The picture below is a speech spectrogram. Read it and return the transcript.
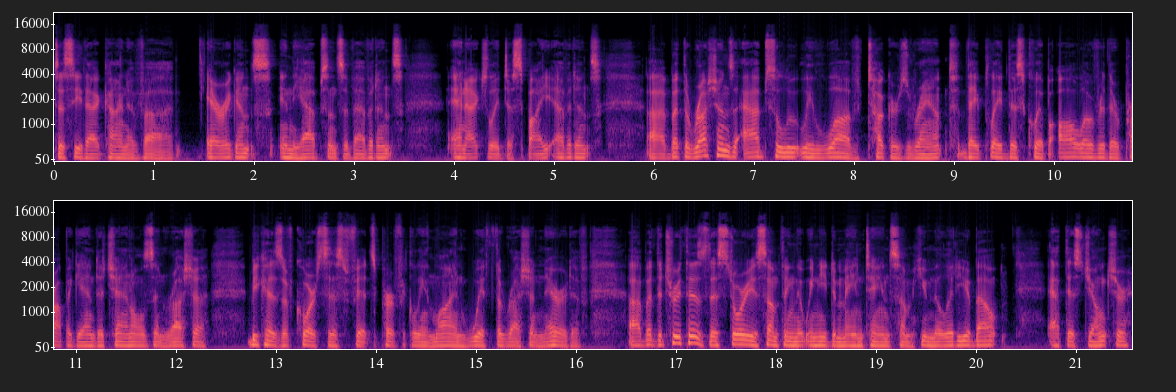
to see that kind of uh, arrogance in the absence of evidence and actually despite evidence. Uh, but the Russians absolutely loved Tucker's rant. They played this clip all over their propaganda channels in Russia because, of course, this fits perfectly in line with the Russian narrative. Uh, but the truth is, this story is something that we need to maintain some humility about at this juncture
